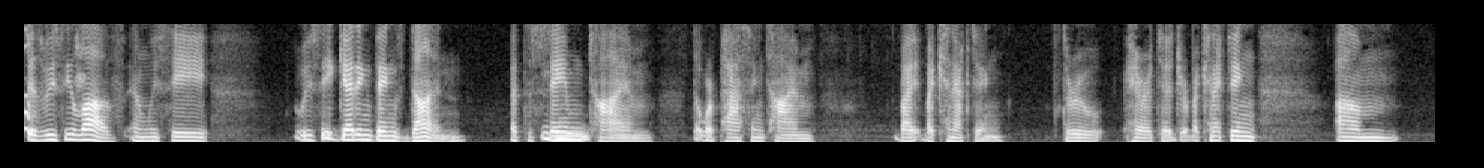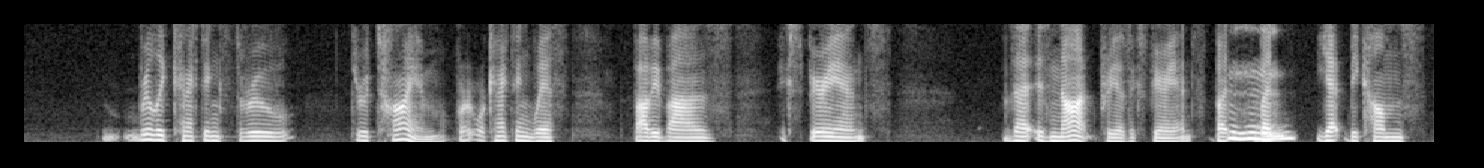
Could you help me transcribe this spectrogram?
is we see love and we see we see getting things done at the same mm-hmm. time that we're passing time by by connecting through heritage or by connecting um really connecting through through time. We're we're connecting with Babi Ba's experience that is not Priya's experience, but mm-hmm. but yet becomes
